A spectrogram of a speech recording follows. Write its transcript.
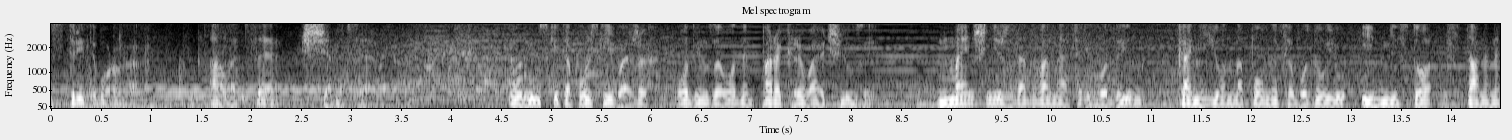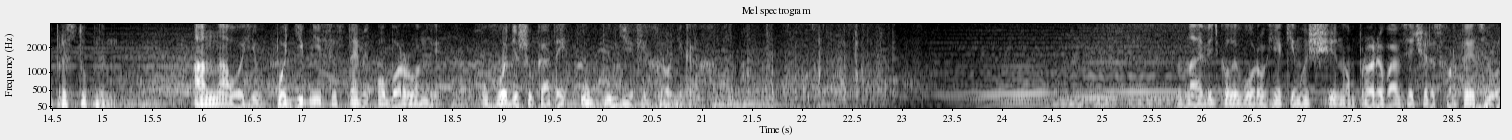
стріти ворога. Але це ще не все. У руській та польській вежах один за одним перекривають шлюзи. Менш ніж за 12 годин каньйон наповниться водою і місто стане неприступним. Аналогів подібній системі оборони годі шукати у будь-яких хроніках. Навіть коли ворог якимось чином проривався через фортецю,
